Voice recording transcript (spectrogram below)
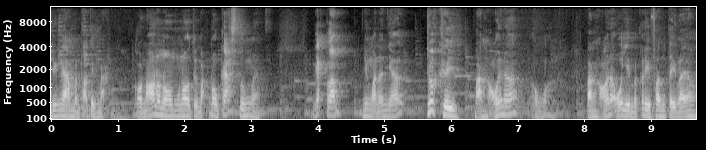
Việt nam mình trả tiền mặt, còn nó nó nô no tiền mặt no cash luôn mà. Gắt lắm. Nhưng mà nên nhớ, trước khi bạn hỏi nó ủa bạn hỏi nó, ủa gì mà có refund tiền lại không?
